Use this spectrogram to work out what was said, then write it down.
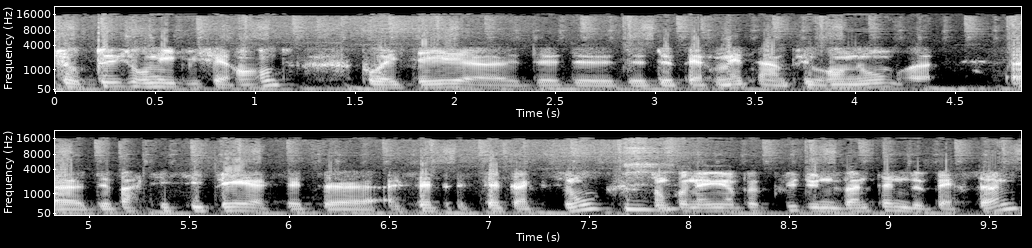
sur deux journées différentes pour essayer euh, de, de, de, de permettre à un plus grand nombre euh, de participer à cette, euh, à cette, cette action. Mhm. Donc on a eu un peu plus d'une vingtaine de personnes.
